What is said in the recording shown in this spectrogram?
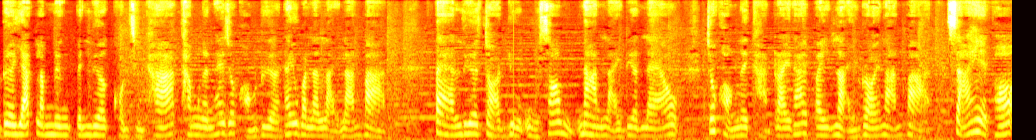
เรือยักษ์ลำหนึ่งเป็นเรือขนสินค้าทำเงินให้เจ้าของเรือได้วันละหลายล้านบาท แต่เรือจอดอยู่อู่ซ่อมนานหลายเดือนแล้ว เจ้าของเลยขาดรายได้ไปหลายร้อยล้านบาท สาเหตุเพราะ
